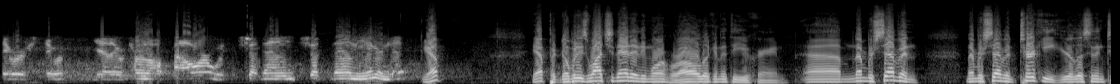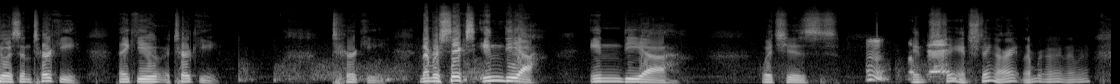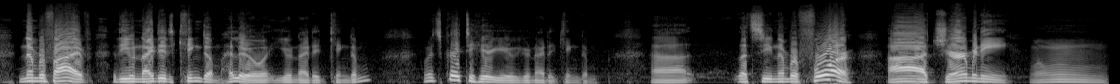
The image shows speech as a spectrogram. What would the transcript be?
They were, they were, yeah, they were turning off power with shut down, shut down the internet. Yep. Yep, but nobody's watching that anymore. We're all looking at the Ukraine. Um, number seven, number seven, Turkey. You're listening to us in Turkey. Thank you, uh, Turkey. Turkey. Number six, India. India, which is interesting. Interesting. All right. Number, all right, number number five, the United Kingdom. Hello, United Kingdom. Well, it's great to hear you, United Kingdom. Uh, let's see. Number four, ah, Germany. Mm.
